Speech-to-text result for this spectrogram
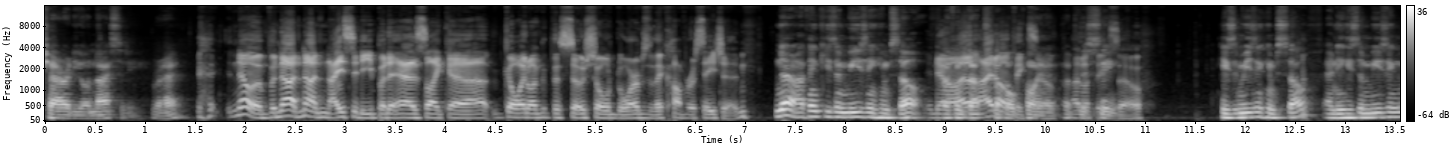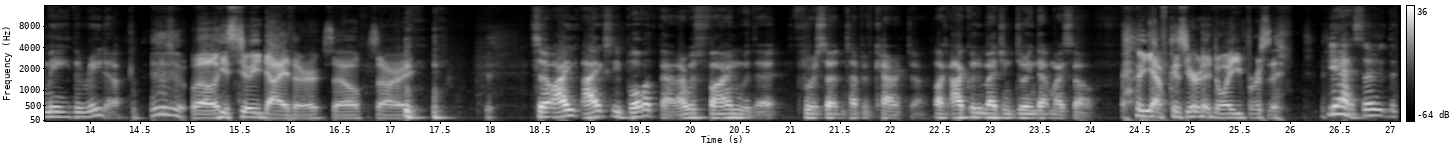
charity or nicety, right? No, but not not nicety, but as like uh, going on with the social norms of the conversation. No, I think he's amusing himself. No, I, I don't think so. I don't think scene. so. He's amusing himself, and he's amusing me, the reader. Well, he's doing neither, so sorry. So I, I actually bought that. I was fine with it for a certain type of character. Like I could imagine doing that myself. yeah, because you're an annoying person. Yeah, so the,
